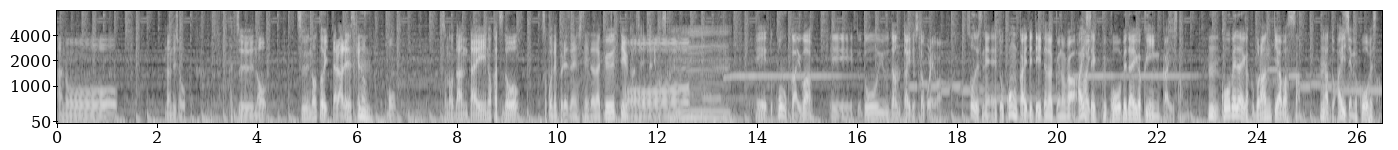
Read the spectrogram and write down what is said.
あのーなんでしょう。普通の普通のと言ったらあれですけど、うん。もうその団体の活動をそこでプレゼンしていただくっていう感じになりますかね。えっ、と今回はえっ、とどういう団体ですかこれは？そうですね、えっと、今回出ていただくのが、い。ISEC 神戸大学委員会さん。うん。神戸大学ボランティアバスさん、うん。であと iGEM 神戸さん。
